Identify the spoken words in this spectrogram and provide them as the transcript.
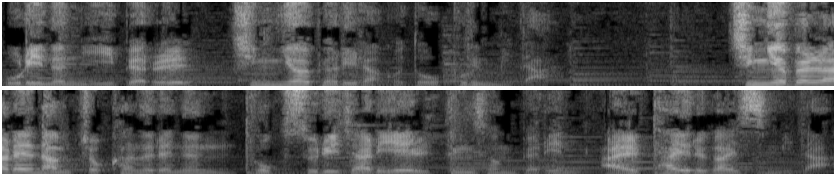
우리는 이 별을 직녀별이라고도 부릅니다. 직녀별 아래 남쪽 하늘에는 독수리 자리의 1등 성 별인 알타이르가 있습니다.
